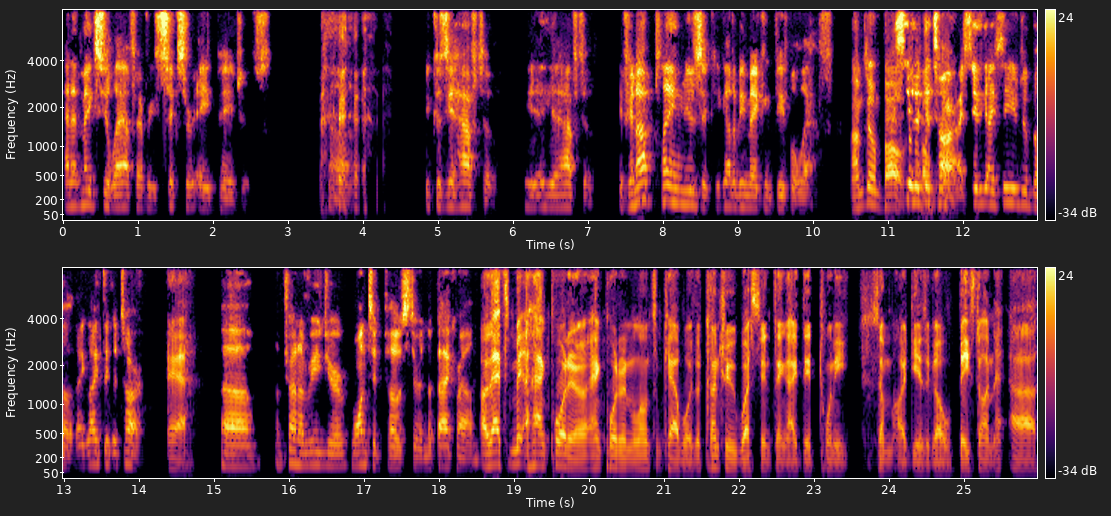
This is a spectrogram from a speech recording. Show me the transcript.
and it makes you laugh every six or eight pages uh, because you have to. You, you have to. If you're not playing music, you got to be making people laugh. I'm doing both. I see the Both guitar. I ways. see. I see you do both. I like the guitar. Yeah. Uh, I'm trying to read your wanted poster in the background. Oh, that's Hank Porter. Hank Porter and the Lonesome Cowboys, the country western thing I did twenty some odd years ago, based on uh,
